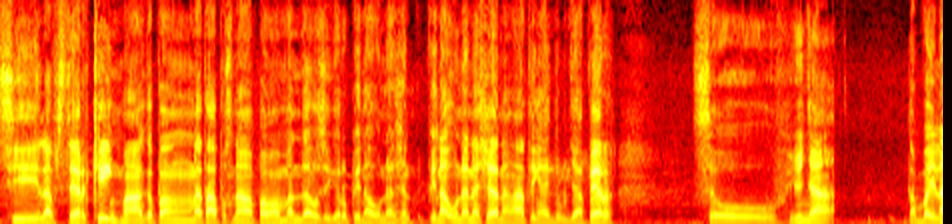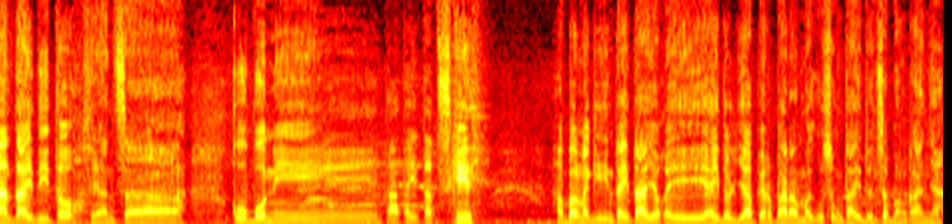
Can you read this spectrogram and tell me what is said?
si Lobster King. Maaga pang natapos na pamamandaw. Siguro pinauna, siya, pinauna na siya ng ating idol Japper. So, yun nga. Tambay lang tayo dito. Yan sa kubo ni Tatay Tatski habang naghihintay tayo kay Idol Japper para magusong tayo dun sa bangka niya.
